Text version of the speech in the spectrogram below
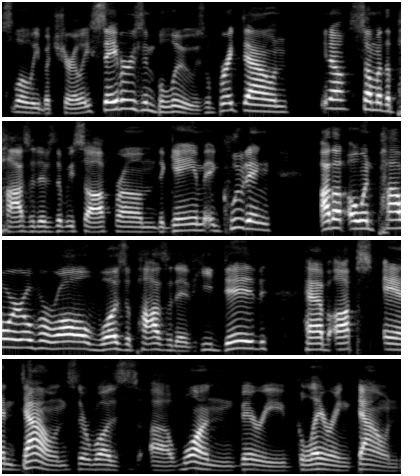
slowly but surely. Sabres and Blues. We'll break down, you know, some of the positives that we saw from the game, including I thought Owen Power overall was a positive. He did have ups and downs. There was uh, one very glaring down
